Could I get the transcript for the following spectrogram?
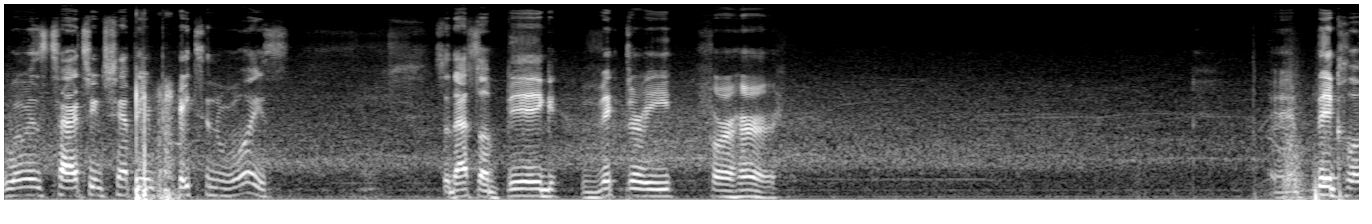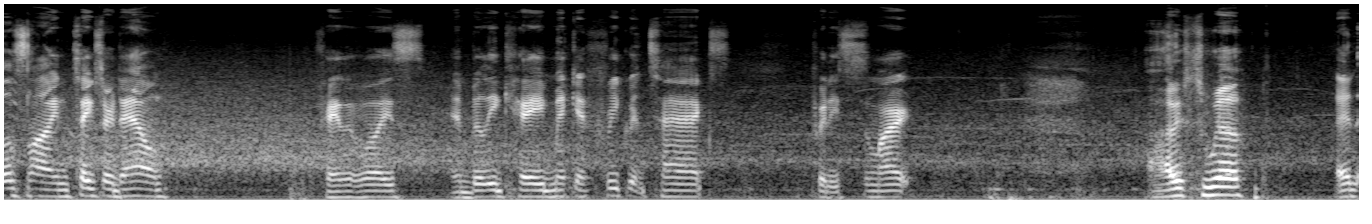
Women's Tag Team Champion Peyton Royce. So that's a big victory for her. And big clothesline takes her down. Peyton Royce and Billie Kay making frequent tags. Pretty smart. I swear. And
